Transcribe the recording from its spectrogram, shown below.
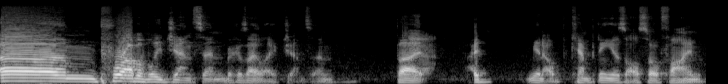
Um, probably Jensen because I like Jensen, but yeah. I, you know, Kempny is also fine.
